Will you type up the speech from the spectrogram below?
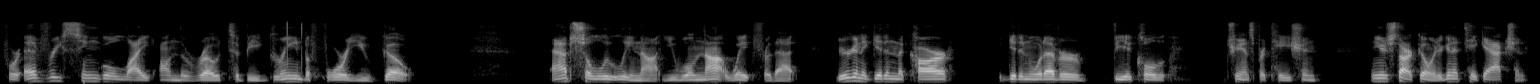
for every single light on the road to be green before you go? Absolutely not. You will not wait for that you're going to get in the car, get in whatever vehicle transportation, and you start going. You're going to take action.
